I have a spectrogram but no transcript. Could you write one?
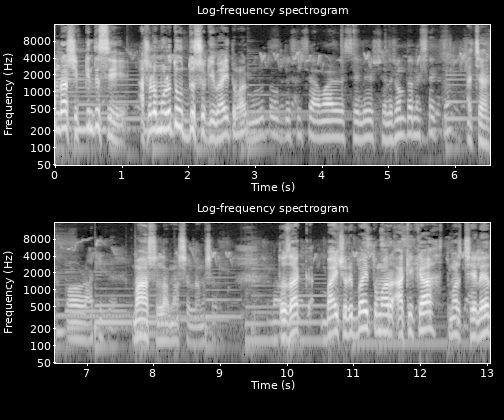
আমরা শিপ কিনতেছি আসলে মূলত উদ্দেশ্য কি ভাই তোমার? মূলত উদ্দেশ্য হচ্ছে আমার ছেলে ছেলে সন্তান এসছে একটা। আচ্ছা। মাশাল্লাহ মাশাল্লাহ মাশাল্লাহ। তো যাক ভাই শরীফ ভাই তোমার আকিকা তোমার ছেলের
